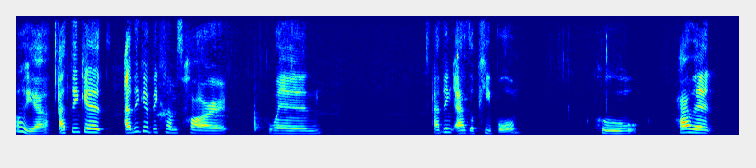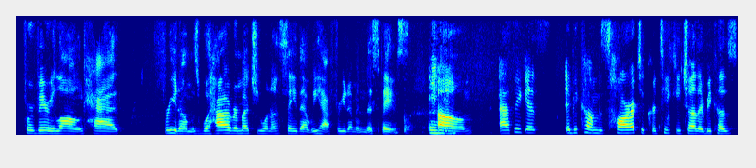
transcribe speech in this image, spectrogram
Oh yeah, I think it. I think it becomes hard when I think as a people who haven't for very long had freedoms, well, however much you want to say that we have freedom in this space. Mm-hmm. Um, I think it's it becomes hard to critique each other because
